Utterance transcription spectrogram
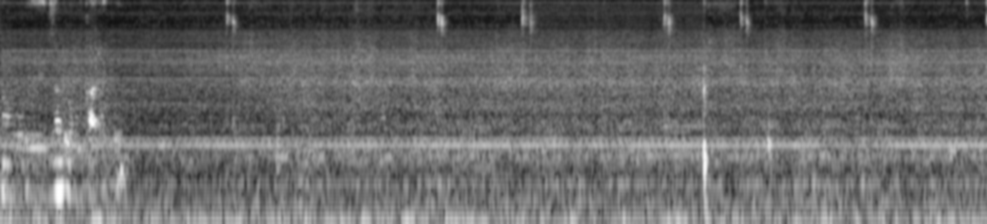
நான் ஒரு எக்ஸாம்பிள் உங்களுக்கு காட்டுறேன் இப்போ. ஸோ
